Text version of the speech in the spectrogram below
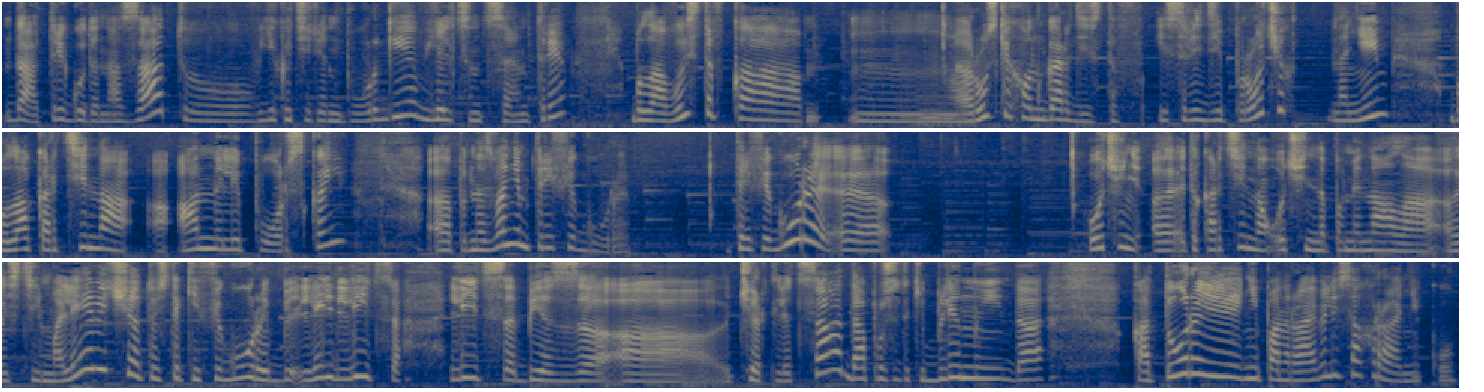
да, три года назад в Екатеринбурге, в Ельцин-центре, была выставка русских авангардистов. И среди прочих на ней была картина Анны Липорской э, под названием «Три фигуры». «Три фигуры» э, очень, э, эта картина очень напоминала стиль Малевича, то есть такие фигуры, лица, лица без а, черт лица, да, просто такие блины, да, которые не понравились охраннику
